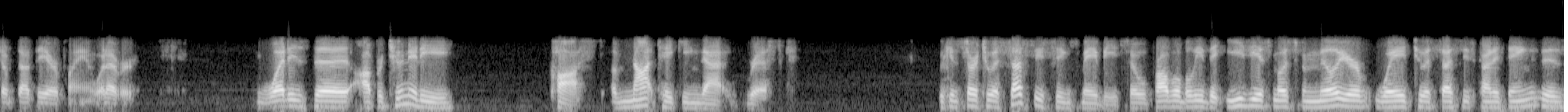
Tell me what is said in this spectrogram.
jumped out the airplane, whatever. What is the opportunity cost of not taking that risk? We can start to assess these things maybe. So probably the easiest, most familiar way to assess these kind of things is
